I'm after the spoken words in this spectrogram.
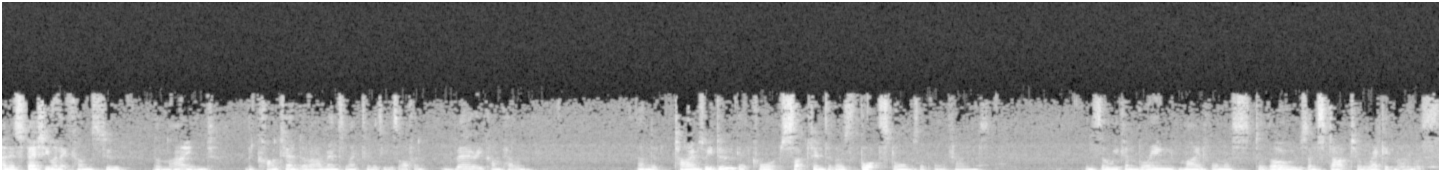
And especially when it comes to the mind, the content of our mental activity is often very compelling. And at times we do get caught, sucked into those thought storms of all kinds. And so we can bring mindfulness to those and start to recognize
